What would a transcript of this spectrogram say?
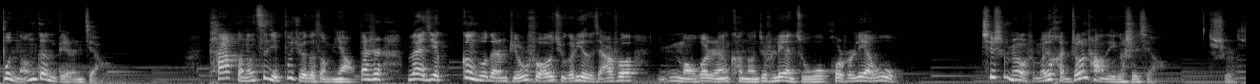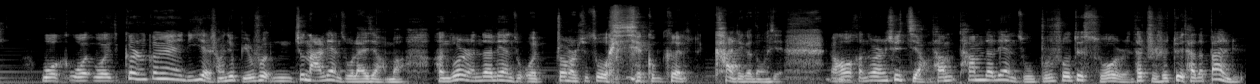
不能跟别人讲。他可能自己不觉得怎么样，但是外界更多的人，比如说我举个例子，假如说某个人可能就是练足或者说练物，其实没有什么，就很正常的一个事情。是我我我个人更愿意理解成，就比如说你就拿练足来讲吧，很多人的练足，我专门去做一些功课看这个东西，然后很多人去讲他们他们的练足不是说对所有人，他只是对他的伴侣，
